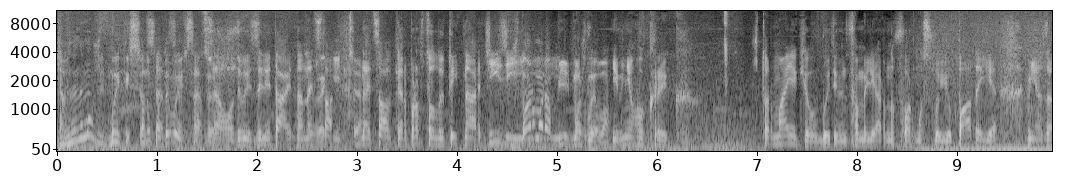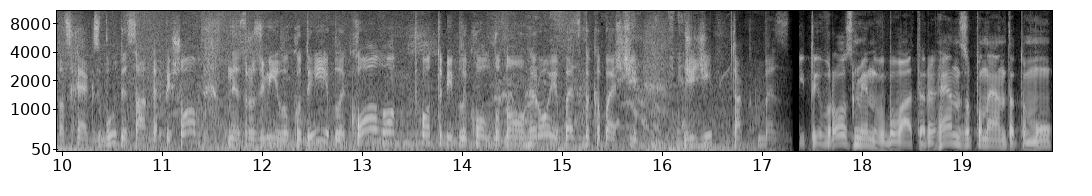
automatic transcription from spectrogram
Та вони не можуть битися. Ну все, подивись, все, все, ж- дивись, залітають на Найтса... Найтсалкер просто летить на артізі. Штормера б'ють, можливо. І в нього крик. Шторма, як його вбити, він фамільярну форму свою падає. В нього зараз хекс буде, Сандер пішов, незрозуміло куди. Блекхол, от, от тобі блекхол в одного героя без БКБшки. GG, так, без. Йти в розмін, вибивати реген з опонента, тому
